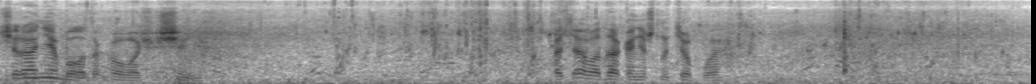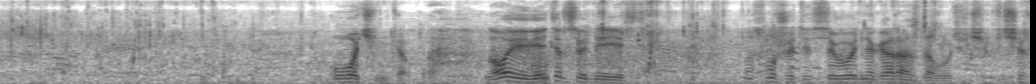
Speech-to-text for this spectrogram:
Вчера не было такого ощущения. Хотя вода, конечно, теплая. Очень теплая. Но и ветер сегодня есть. Ну, слушайте, сегодня гораздо лучше, чем вчера.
